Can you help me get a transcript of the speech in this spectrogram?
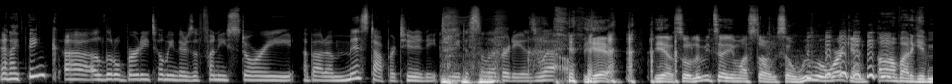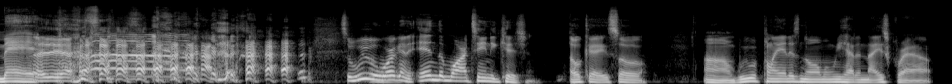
And I think uh, a little birdie told me there's a funny story about a missed opportunity to meet a celebrity as well. yeah, yeah. So let me tell you my story. So we were working. Oh, I'm about to get mad. So we were working in the Martini Kitchen. Okay, so um, we were playing as normal. We had a nice crowd,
